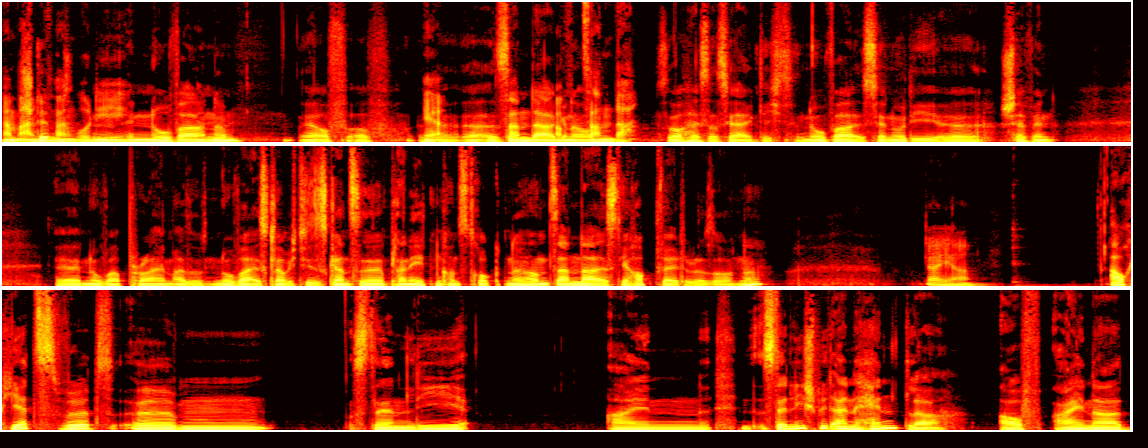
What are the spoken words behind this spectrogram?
Am Stimmt, Anfang, wo die in Nova, ne? Äh, auf auf Ja. äh, äh, Sanda, auf genau. Sander. So heißt das ja eigentlich. Nova ist ja nur die äh, Chefin. Äh, Nova Prime. Also Nova ist, glaube ich, dieses ganze Planetenkonstrukt, ne? Und Sanda ist die Hauptwelt oder so, ne? Ja, ja. Auch jetzt wird ähm, Stan Lee ein Stan Lee spielt einen Händler auf einer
